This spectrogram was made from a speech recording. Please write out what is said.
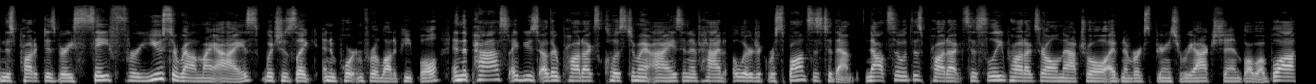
And this product is very safe for use around my eyes, which is like an important for a lot of people. In the past, I've used other products close to my eyes and have had allergic responses to them. Not so with this product. Sisley products are all natural. I've never experienced a reaction, blah, blah, blah.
